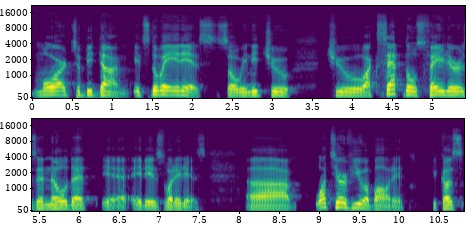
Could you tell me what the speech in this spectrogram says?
more to be done. It's the way it is. So we need to to accept those failures and know that it is what it is. Uh, what's your view about it? Because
